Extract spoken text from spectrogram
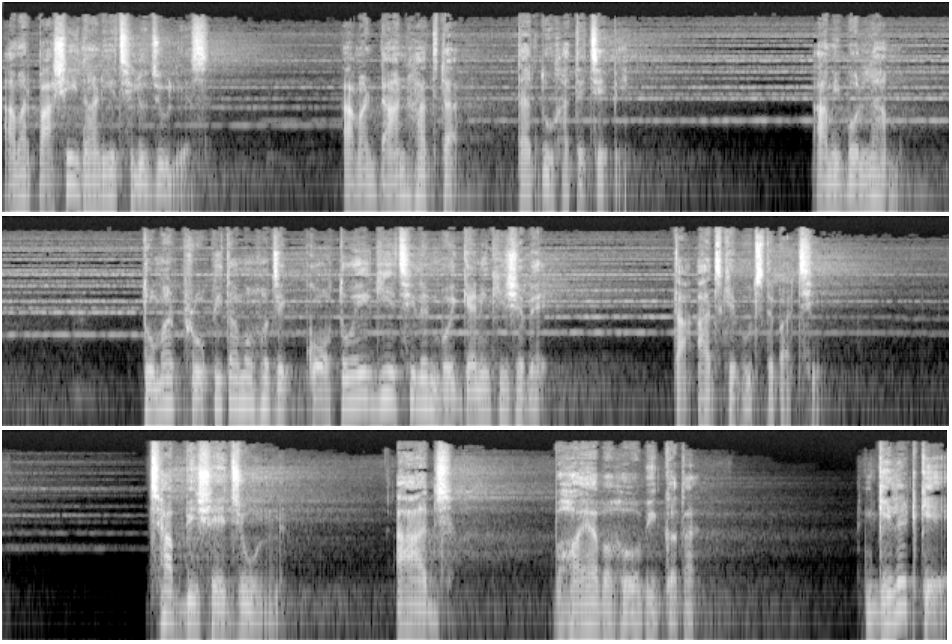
আমার পাশেই দাঁড়িয়েছিল জুলিয়াস। আমার ডান হাতটা তার দু হাতে চেপে। আমি বললাম তোমার প্রপিতামহ যে কত এগিয়েছিলেন বৈজ্ঞানিক হিসেবে, তা আজকে বুঝতে পারছি। ছাব্বিশে জুন, আজ ভয়াবহ অভিজ্ঞতা। গিলেটকে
